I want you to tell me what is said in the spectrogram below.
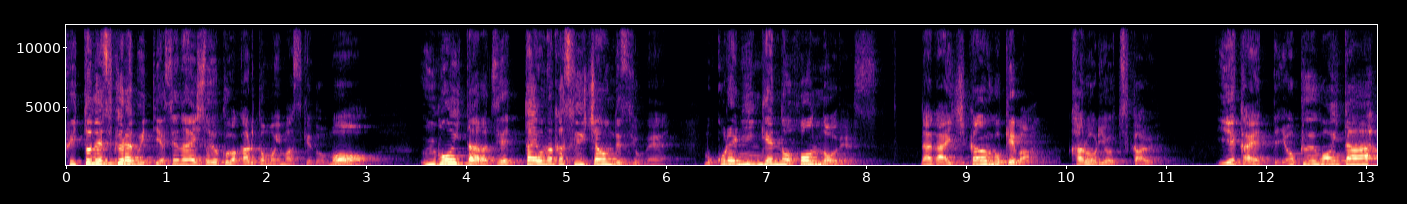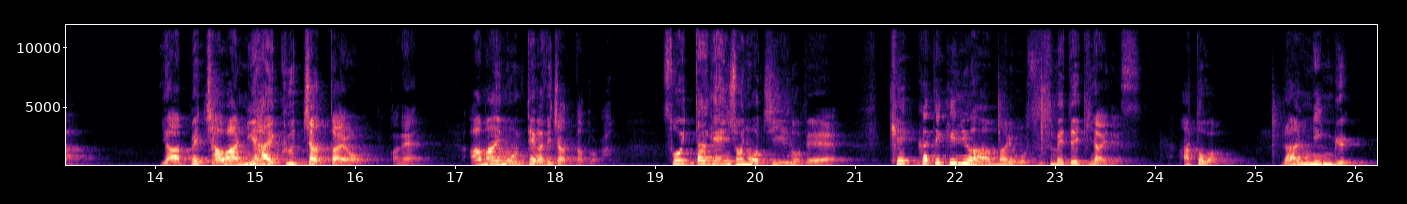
フィットネスクラブ行って痩せない人よくわかると思いますけども、動いたら絶対お腹空いちゃうんですよね。もうこれ人間の本能です。長い時間動けばカロリーを使う。家帰ってよく動いた。やっべ、茶碗2杯食っちゃったよとかね、甘いもん手が出ちゃったとか、そういった現象に陥るので、結果的にはあんまりお勧めできないです。あとは、ランニング、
